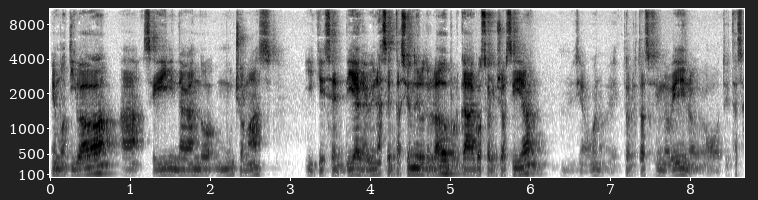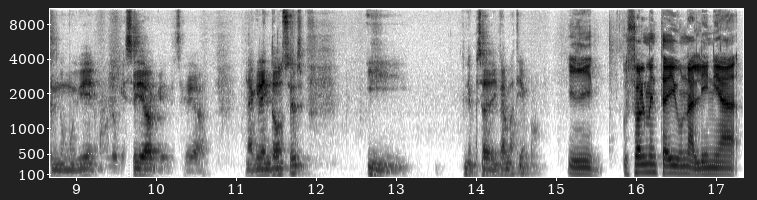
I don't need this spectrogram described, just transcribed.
me motivaba a seguir indagando mucho más y que sentía que había una aceptación del otro lado por cada cosa que yo hacía. Me decía, bueno, esto lo estás haciendo bien o, te estás haciendo muy bien o lo que sea, que sea en aquel entonces. Y le empecé a dedicar más tiempo. Y usualmente hay una línea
